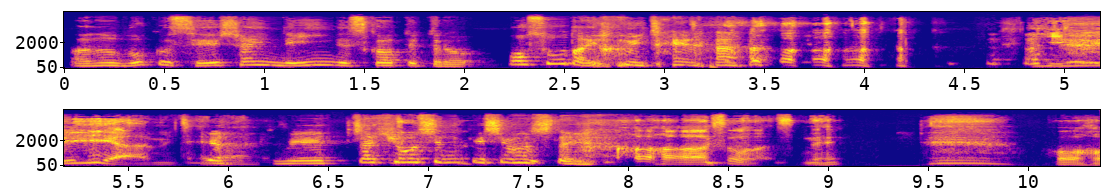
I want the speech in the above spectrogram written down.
あの、僕正社員でいいんですかって言ったら、あ、そうだよ、みたいな。言えや、みたいなめっちゃ拍子抜けしましたよ。ああ、そうなんですね。はあ、はあ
